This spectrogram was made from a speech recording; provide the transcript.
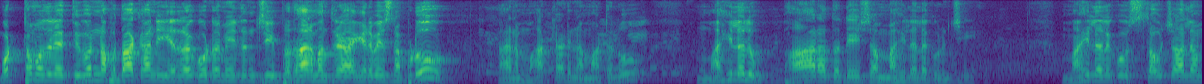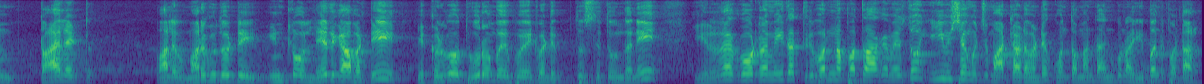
మొట్టమొదటి త్రివర్ణ పతాకాన్ని ఎర్రకోట మీద నుంచి ప్రధానమంత్రిగా ఎగరవేసినప్పుడు ఆయన మాట్లాడిన మాటలు మహిళలు భారతదేశ మహిళల గురించి. మహిళలకు శౌచాలయం టాయిలెట్ వాళ్ళకు మరుగుదొడ్డి ఇంట్లో లేదు కాబట్టి ఎక్కడికో దూరం అయిపోయేటువంటి దుస్థితి ఉందని ఎర్రకోట మీద త్రివర్ణ పతాకం వేస్తూ ఈ విషయం గురించి మాట్లాడమంటే కొంతమంది అనుకున్నారు ఇబ్బంది పడ్డారు.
